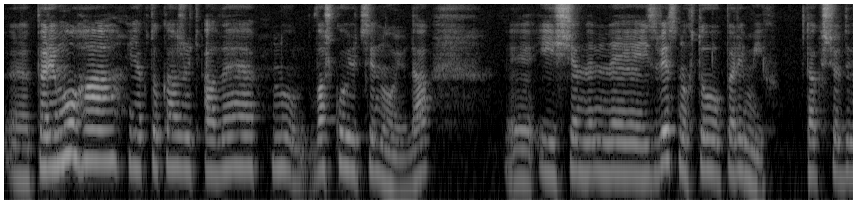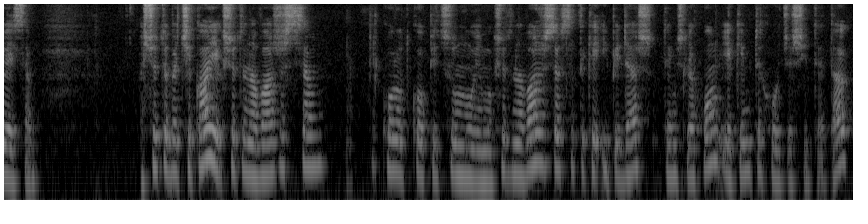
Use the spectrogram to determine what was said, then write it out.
е, перемога, як то кажуть, але ну, важкою ціною. Да? Е, І ще не, не хто переміг. Так що дивися, що тебе чекає, якщо ти наважишся. Коротко підсумуємо, якщо ти наважишся все-таки і підеш тим шляхом, яким ти хочеш іти, так?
